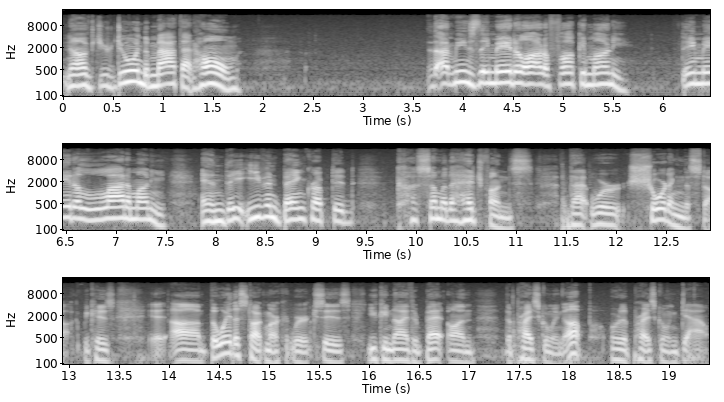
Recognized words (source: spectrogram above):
Now, if you're doing the math at home, that means they made a lot of fucking money. They made a lot of money, and they even bankrupted some of the hedge funds that were shorting the stock because uh, the way the stock market works is you can either bet on the price going up or the price going down.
